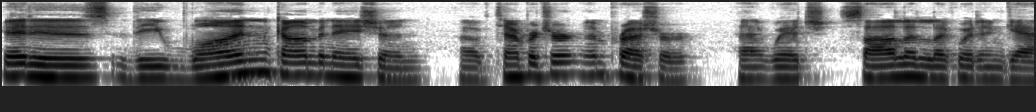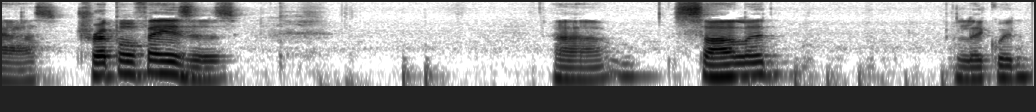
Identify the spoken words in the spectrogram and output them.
It is the one combination of temperature and pressure at which solid, liquid, and gas, triple phases, uh, solid, liquid,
